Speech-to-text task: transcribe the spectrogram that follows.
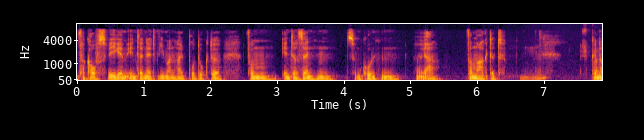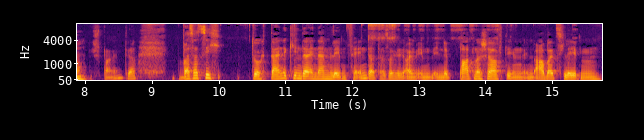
Verkaufswege im Internet, wie man halt Produkte vom Interessenten zum Kunden, ja, vermarktet. Mhm. Spannend, genau. Spannend, ja. Was hat sich durch deine Kinder in deinem Leben verändert? Also in, in der Partnerschaft, in, im Arbeitsleben?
